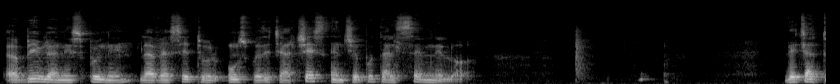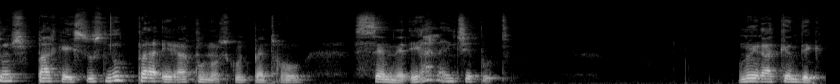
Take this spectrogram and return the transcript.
uh, Biblia ne spune la versetul 11 acest început al semnelor. Deci atunci parcă Iisus nu prea era cunoscut pentru semne. Era la început. Nu era când de,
